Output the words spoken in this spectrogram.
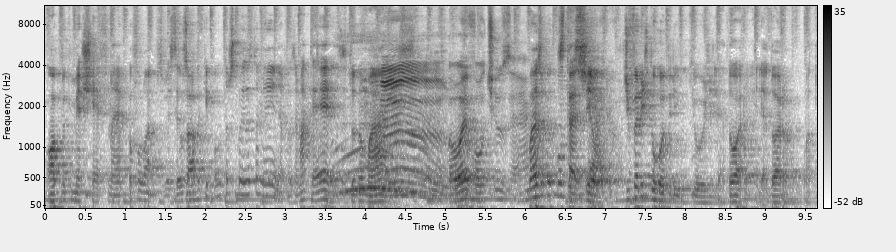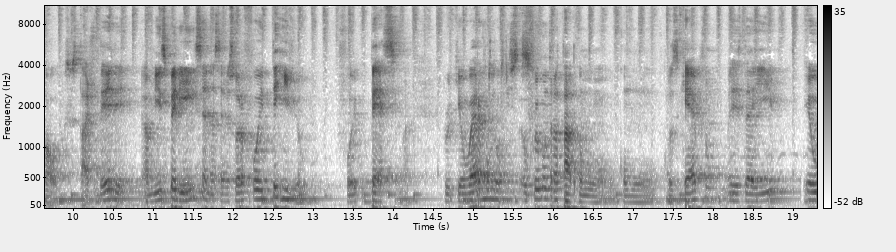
óbvio que minha chefe na época falou: ah, você vai ser usado aqui para outras coisas também, né? Fazer matérias e tudo mais. Hum, oi, vou te usar. Mas o que aconteceu? Estagiário. Diferente do Rodrigo, que hoje ele adora, ele adora o atual estágio dele, a minha experiência nessa emissora foi terrível. Foi péssima. Porque eu, era, eu, eu fui contratado como, como close caption, mas daí eu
